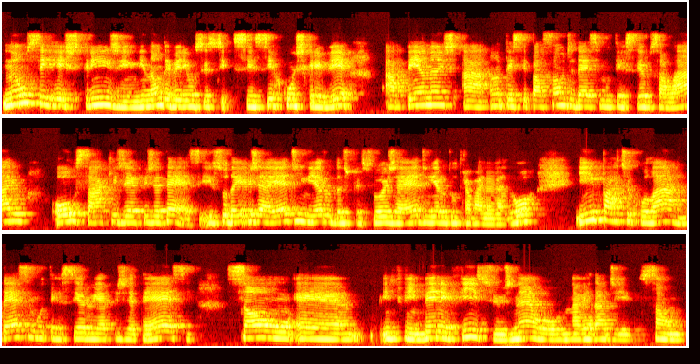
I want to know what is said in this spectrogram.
não se restringem e não deveriam se, se circunscrever apenas à antecipação de 13º salário ou saque de FGTS. Isso daí já é dinheiro das pessoas, já é dinheiro do trabalhador e, em particular, 13º e FGTS são, é, enfim, benefícios, né, ou, na verdade, são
